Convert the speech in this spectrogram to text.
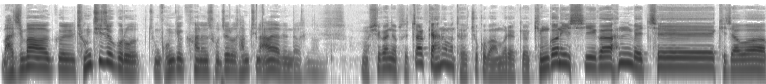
마지막을 정치적으로 좀 공격하는 소재로 삼지는 않아야 된다고 생각합니다. 뭐 시간이 없어서 짧게 하나만 더 여쭙고 마무리할게요. 김건희 씨가 한 매체 기자와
